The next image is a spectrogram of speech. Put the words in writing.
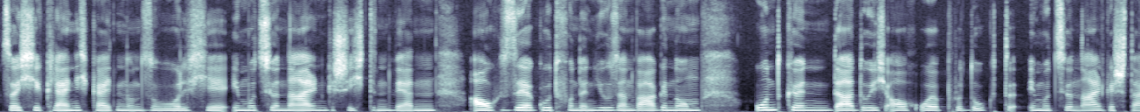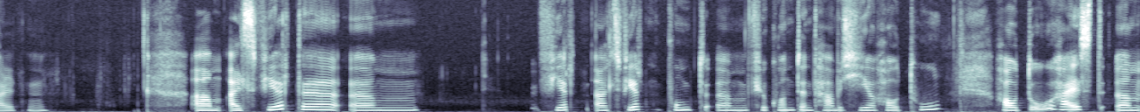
solche Kleinigkeiten und solche emotionalen Geschichten werden auch sehr gut von den Usern wahrgenommen und können dadurch auch euer Produkt emotional gestalten. Ähm, als, vierte, ähm, viert, als vierten Punkt ähm, für Content habe ich hier How-To. How-To heißt ähm,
